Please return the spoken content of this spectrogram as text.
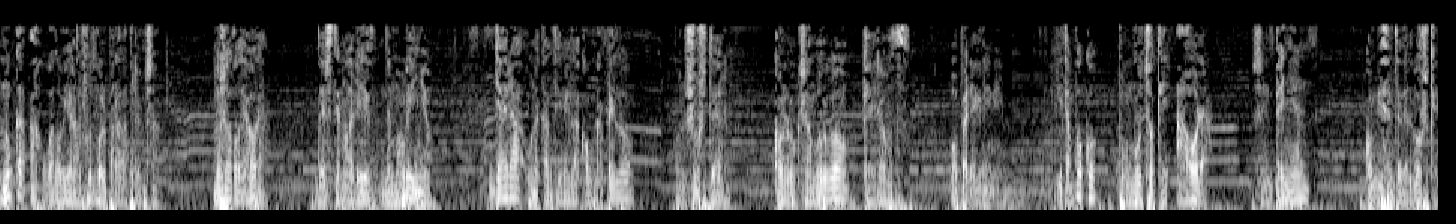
nunca ha jugado bien al fútbol para la prensa. No es algo de ahora, de este Madrid de Mourinho. Ya era una cantinela con Capello, con Schuster, con Luxemburgo, Queiroz o Pellegrini. Y tampoco, por mucho que ahora se empeñen, con Vicente del Bosque,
